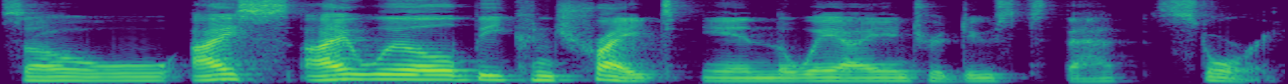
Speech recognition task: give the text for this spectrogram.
So I, I will be contrite in the way I introduced that story.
